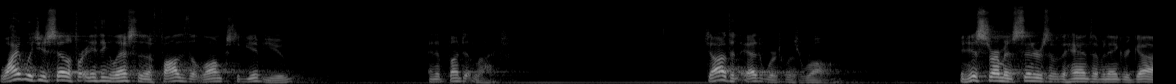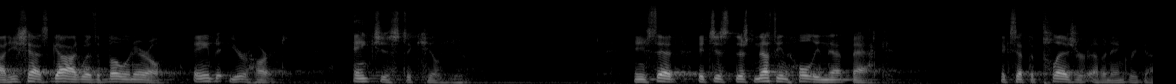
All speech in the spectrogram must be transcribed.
why would you settle for anything less than a father that longs to give you an abundant life? Jonathan Edwards was wrong. In his sermon, Sinners of the Hands of an Angry God, he has God with a bow and arrow aimed at your heart, anxious to kill you. And he said, it just, there's nothing holding that back except the pleasure of an angry God.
